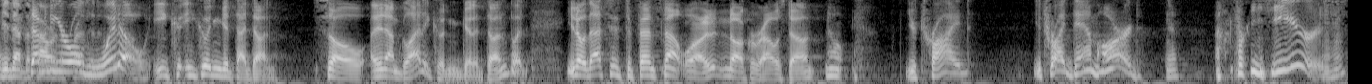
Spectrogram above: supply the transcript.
Seventy-year-old widow. He, he couldn't get that done. So, and I'm glad he couldn't get it done. But you know, that's his defense. Now, well, I didn't knock her house down. No, you tried. You tried damn hard. Yeah. For years.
